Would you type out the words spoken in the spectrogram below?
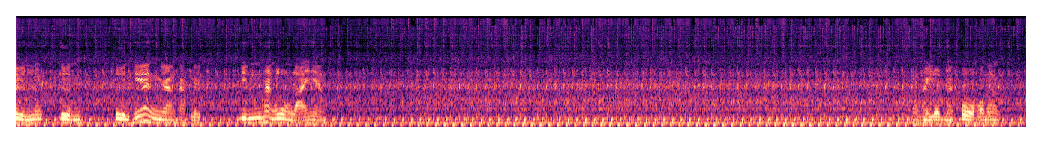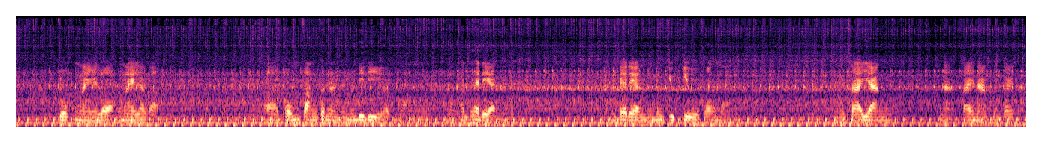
ตื่นลง ตื่นตื่นแห้งอย่างหักเลย ดินทั้งลงหลายอย่างต้องให้รถแมคโครเขามายกไม้หลอกไม้แล้วก็ถมฟังต้นนั้นให้มันดีๆครับมองมองคันแท่แดนนะคันแท่แดนมันกิ้วๆสองหมองหมองสายยางนะสายน้ำขึ้นไปนะ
